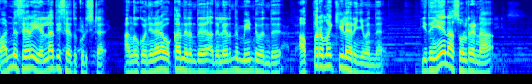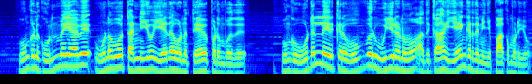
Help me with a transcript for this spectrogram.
மண்ணு சேர எல்லாத்தையும் சேர்த்து குடிச்சிட்டேன். அங்கே கொஞ்ச நேரம் உட்காந்துருந்து அதுலேருந்து மீண்டு வந்து அப்புறமா கீழே இறங்கி வந்தேன். இதை ஏன் நான் சொல்கிறேன்னா உங்களுக்கு உண்மையாகவே உணவோ தண்ணியோ ஏதோ ஒன்று தேவைப்படும் போது உங்கள் உடலில் இருக்கிற ஒவ்வொரு உயிரணுவும் அதுக்காக ஏங்கிறத நீங்கள் பார்க்க முடியும்.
